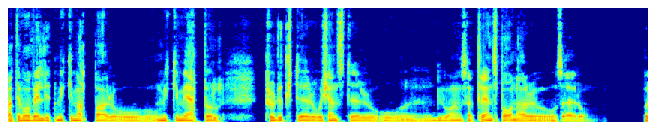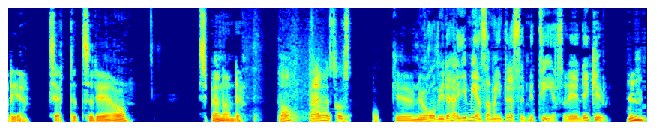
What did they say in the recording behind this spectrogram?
Eh, att det var väldigt mycket mappar och, mycket med Apple-produkter och tjänster och, och, du var en sån trendspanare och så här. Och, på det sättet. Så det, ja, spännande. Ja, nej men så. Och eh, nu har vi det här gemensamma intresset med te, så det, det är kul. Mm.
